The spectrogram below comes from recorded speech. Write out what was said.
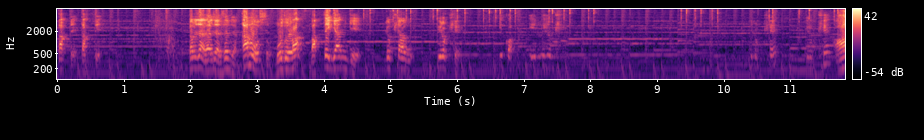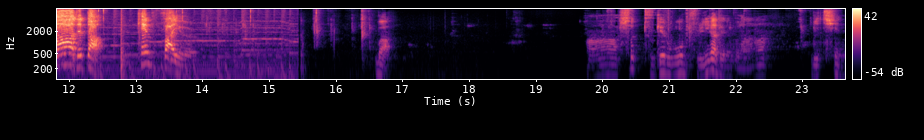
딱대, 딱대. 잠시만, 잠시만, 잠시만. 까먹었어. 뭐더라? 막대기 한 개. 이렇게 하고, 이렇게 이거 이- 이렇게 이렇게 이렇게 아 됐다 캠파이어 뭐야 아숯 두 개로 분리가 되는구나 미친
